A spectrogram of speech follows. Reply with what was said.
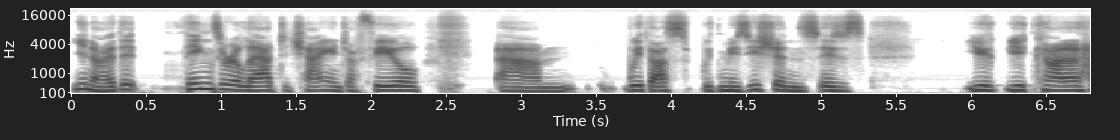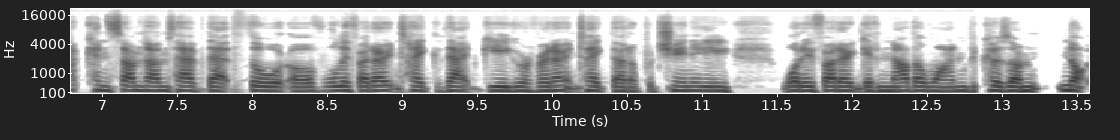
you know that things are allowed to change. I feel, um, with us with musicians is you you kind of can sometimes have that thought of well if i don't take that gig or if i don't take that opportunity what if i don't get another one because i'm not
